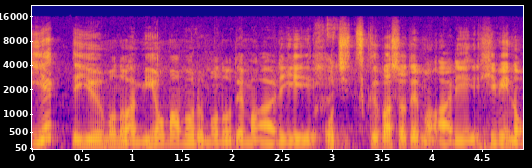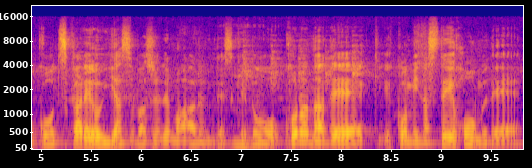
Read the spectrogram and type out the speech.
家っていうものは身を守るものでもあり落ち着く場所でもあり日々のこう疲れを癒す場所でもあるんですけど、コロナで結構みんなステイホームで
